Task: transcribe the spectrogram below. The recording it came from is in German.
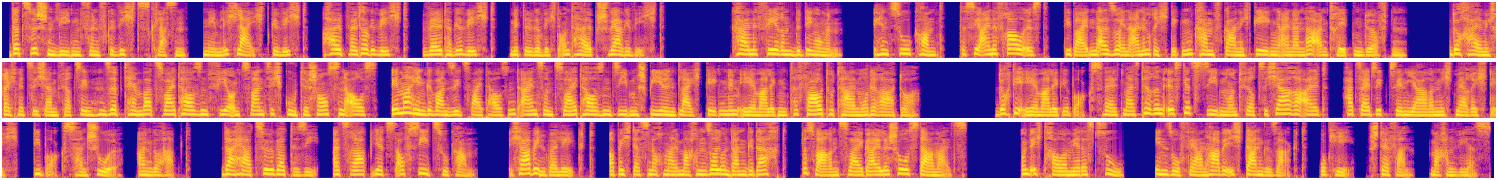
Dazwischen liegen fünf Gewichtsklassen, nämlich Leichtgewicht, Halbweltergewicht, Weltergewicht, Mittelgewicht und Halbschwergewicht. Keine fairen Bedingungen. Hinzu kommt, dass sie eine Frau ist, die beiden also in einem richtigen Kampf gar nicht gegeneinander antreten dürften. Doch Heimich rechnet sich am 14. September 2024 gute Chancen aus, immerhin gewann sie 2001 und 2007 spielend leicht gegen den ehemaligen TV-Total-Moderator. Doch die ehemalige Box-Weltmeisterin ist jetzt 47 Jahre alt, hat seit 17 Jahren nicht mehr richtig, die Boxhandschuhe, angehabt. Daher zögerte sie, als Raab jetzt auf sie zukam. Ich habe überlegt, ob ich das nochmal machen soll und dann gedacht, das waren zwei geile Shows damals. Und ich traue mir das zu. Insofern habe ich dann gesagt, okay, Stefan, machen wir's.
